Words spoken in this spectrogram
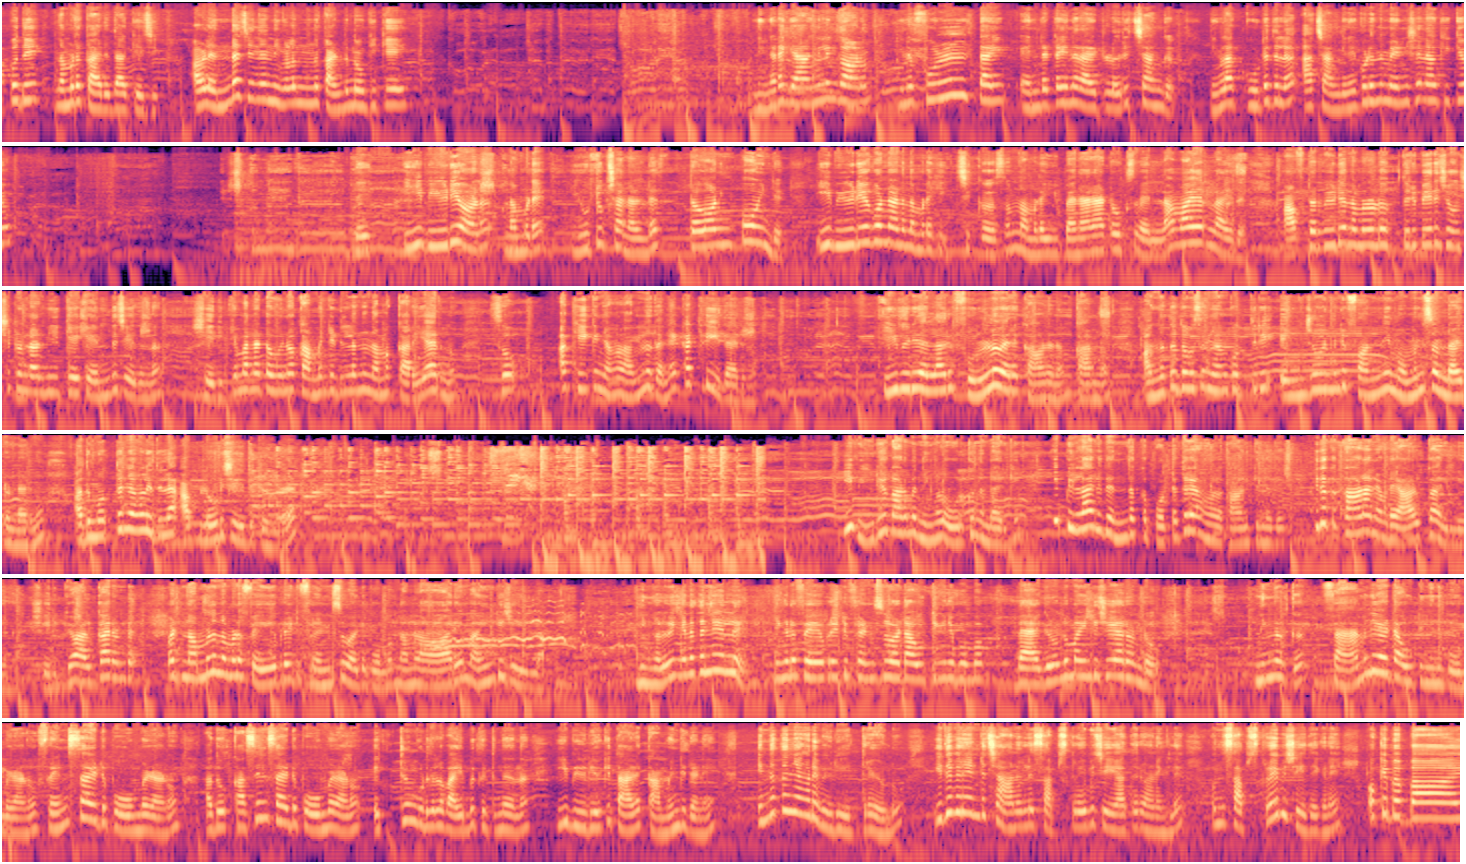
അപ്പോൾ ദേ നമ്മുടെ കരുതാ ചേച്ചി അവൾ എന്താ ചെയ്യുന്നത് നിങ്ങളൊന്ന് കണ്ടു നോക്കിക്കേ. നിങ്ങളുടെ ഗ്യാങ്ങിലും കാണും. ഇങ്ങനെ ഫുൾ ടൈം എന്റർടൈനർ ആയിട്ടുള്ള ഒരു ചങ്ക് നിങ്ങൾ ആ കൂട്ടത്തിൽ ആ ചങ്കിനെ കൂടെ ഒന്ന് മെൻഷൻ ആക്കിക്കോ. ഈ വീഡിയോ ആണ് നമ്മുടെ യൂട്യൂബ് ചാനലിന്റെ ടേണിംഗ് പോയിന്റ് ഈ വീഡിയോ കൊണ്ടാണ് നമ്മുടെ ഹിച്ചിക്കേഴ്സും നമ്മുടെ ഈ ബനാന ടോക്സും എല്ലാം വൈറലായത് ആഫ്റ്റർ വീഡിയോ നമ്മളോട് ഒത്തിരി പേര് ചോദിച്ചിട്ടുണ്ടായിരുന്നു ഈ കേക്ക് എന്ത് ചെയ്തെന്ന്. ശരിക്കും പറഞ്ഞാൽ ടോവിനോ കമന്റ് ഇടില്ലെന്ന് നമുക്കറിയായിരുന്നു. സോ ആ കേക്ക് ഞങ്ങൾ അന്ന് തന്നെ കട്ട് ചെയ്തായിരുന്നു. ഈ വീഡിയോ എല്ലാവരും ഫുള്ള് വരെ കാണണം. കാരണം അന്നത്തെ ദിവസം ഞങ്ങൾക്ക് ഒത്തിരി എൻജോയ്മെന്റ് ഫണ്ണി മൊമെന്റ്സ് ഉണ്ടായിട്ടുണ്ടായിരുന്നു. അത് മൊത്തം ഞങ്ങൾ ഇതിൽ അപ്ലോഡ് ചെയ്തിട്ടുണ്ട്. ഈ വീഡിയോ കാണുമ്പോൾ നിങ്ങൾ ഓർക്കുന്നുണ്ടായിരിക്കും ഈ പിള്ളേർ ഇത് എന്തൊക്കെ പൊട്ടത്തരങ്ങൾ കാണിക്കുന്നത്? ഇതൊക്കെ കാണാൻ അവിടെ ആൾക്കാരില്ലേന്ന്. ശരിക്കും ആൾക്കാരുണ്ട്. ബട്ട് നമ്മൾ നമ്മുടെ ഫേവറേറ്റ് ഫ്രണ്ട്സുമായിട്ട് പോകുമ്പോൾ നമ്മൾ ആരെയും മൈൻഡ് ചെയ്യില്ല. നിങ്ങളും ഇങ്ങനെ തന്നെയല്ലേ? നിങ്ങളുടെ ഫേവറേറ്റ് ഫ്രണ്ട്സുമായിട്ട് ഔട്ടിങ്ങിന് പോകുമ്പോൾ ബാക്ക്ഗ്രൗണ്ട് മൈൻഡ് ചെയ്യാറുണ്ടോ? നിങ്ങൾക്ക് ഫാമിലി ആയിട്ട് ഔട്ടിങ്ങിന് പോകുമ്പോഴാണോ ഫ്രണ്ട്സായിട്ട് പോകുമ്പോഴാണോ അതോ കസിൻസ് ആയിട്ട് പോകുമ്പോഴാണോ ഏറ്റവും കൂടുതൽ വൈബ് കിട്ടുന്നതെന്ന് ഈ വീഡിയോയ്ക്ക് താഴെ കമന്റ് ഇടണേ. ഇന്നത്തെ ഞങ്ങളുടെ വീഡിയോ ഇത്രയേ ഉള്ളൂ. ഇതുവരെ എന്റെ ചാനൽ സബ്സ്ക്രൈബ് ചെയ്യാത്തവരാണെങ്കിൽ ഒന്ന് സബ്സ്ക്രൈബ് ചെയ്തേക്കണേ. Okay bye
